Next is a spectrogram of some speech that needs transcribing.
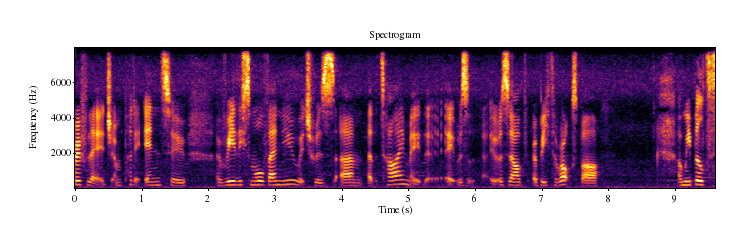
privilege and put it into a really small venue, which was um, at the time it, it was it was our Ibiza Rocks bar, and we built a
